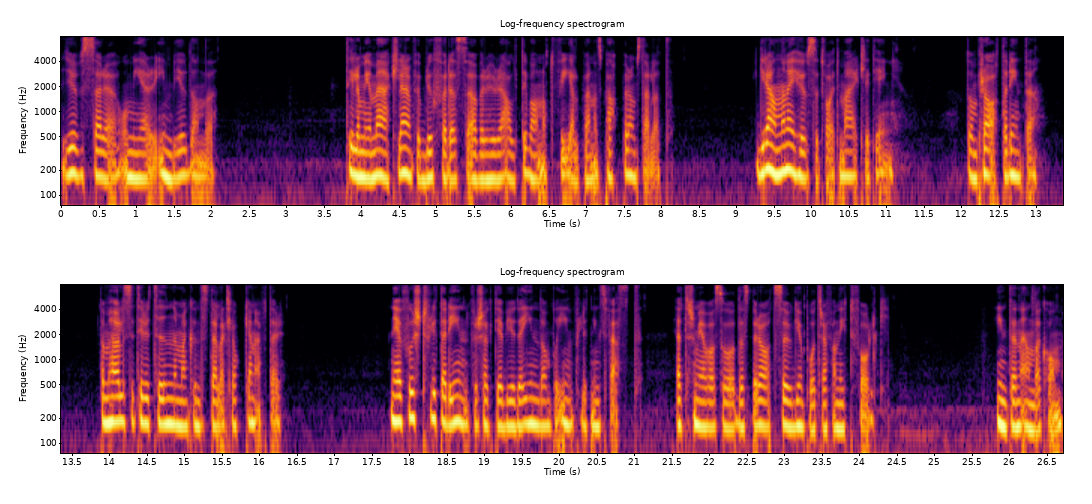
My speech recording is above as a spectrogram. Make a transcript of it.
ljusare och mer inbjudande. Till och med mäklaren förbluffades över hur det alltid var något fel på hennes papper om stället. Grannarna i huset var ett märkligt gäng. De pratade inte. De höll sig till rutiner man kunde ställa klockan efter. När jag först flyttade in försökte jag bjuda in dem på inflyttningsfest eftersom jag var så desperat sugen på att träffa nytt folk. Inte en enda kom.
